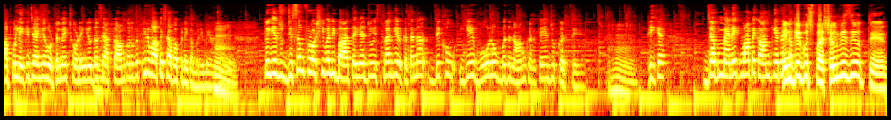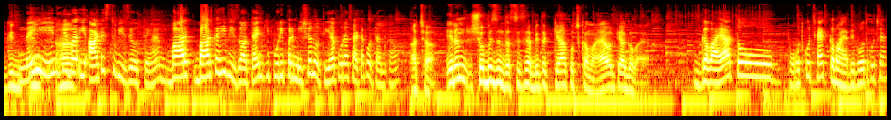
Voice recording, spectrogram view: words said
आपको लेके जाएँगे होटल में छोड़ेंगे उधर से आप काम करोगे फिर वापस आप अपने कमरे में आ जाएँगे। हम्म। तो ये जो जिसम फरोशी वाली बात है या जो इस तरह की हरकत है ना देखो ये वो लोग बदनाम करते हैं जो करते हैं। ठीक है? जब मैंने वहाँ पे काम किया था इनके कुछ स्पेशल वीजे होते हैं कि नहीं इनके हाँ। आर्टिस्ट वीजे होते हैं। बार बार का ही वीज़ा होता है। इनकी पूरी परमिशन होती है पूरा सेटअप होता है इनका। अच्छा इरम शोबिज इंडस्ट्री से अभी तक क्या कुछ कमाया और क्या गवाया? गवाया तो बहुत कुछ है कमाया भी बहुत कुछ है।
